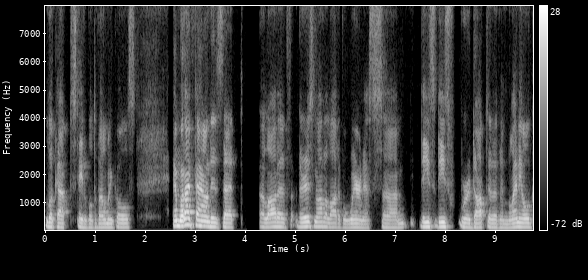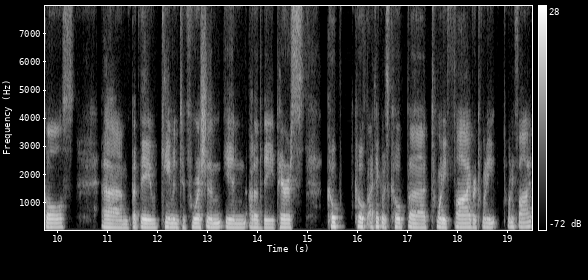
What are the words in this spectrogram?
look up Sustainable Development Goals. And what I've found is that a lot of there is not a lot of awareness. Um, these these were adopted of the Millennial Goals, um, but they came into fruition in out of the Paris COP COPE, I think it was COP uh, 25 or 2025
